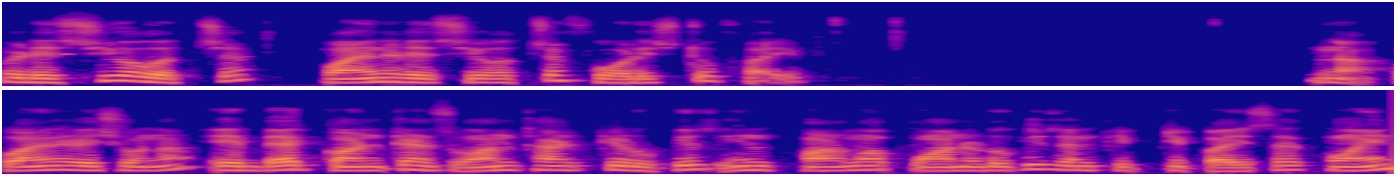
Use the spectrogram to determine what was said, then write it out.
রেশিও হচ্ছে কয়েন রেশিও হচ্ছে ফোর ইস টু ফাইভ না কয়েন রেশিও না। A bag contents one thirty rupees in form of one rupees and fifty paisa coin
